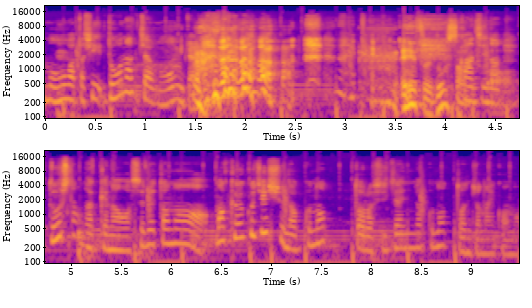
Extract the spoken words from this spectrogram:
もう私、どうなっちゃうの？みたいな えー、それどうしたんですか？感じな。どうしたんだっけな？忘れたな。まあ、教育実習なくなったら自然になくなったんじゃないかな。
